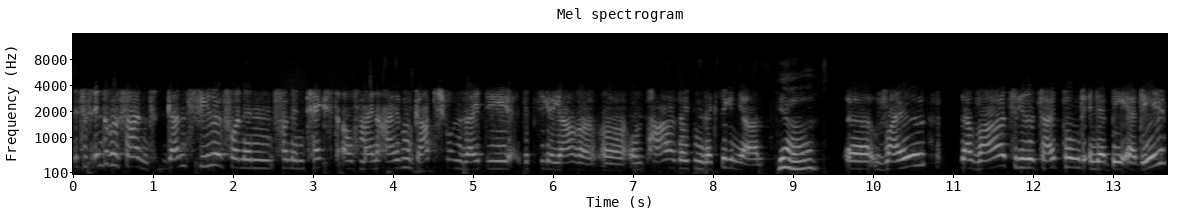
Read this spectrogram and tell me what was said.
es ist interessant. Ganz viele von den, von den Texten auf meinen Alben gab es schon seit die 70er Jahre äh, und ein paar seit den 60er Jahren. Ja. Äh, weil da war zu diesem Zeitpunkt in der BRD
